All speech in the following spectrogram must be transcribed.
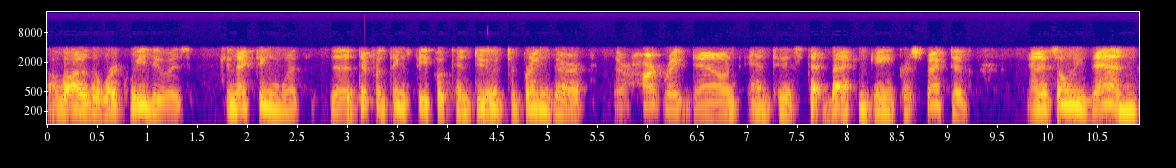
a lot of the work we do is connecting with the different things people can do to bring their their heart rate down and to step back and gain perspective. And it's only then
